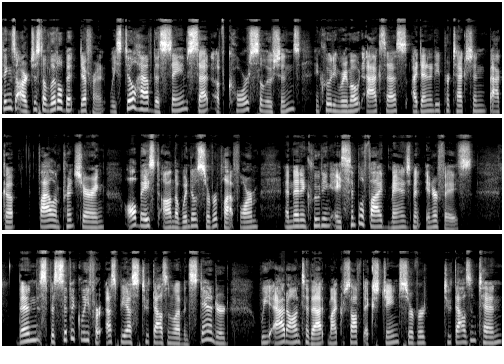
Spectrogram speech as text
things are just a little bit different. We still have the same set of core solutions, including remote access, identity protection, backup, file and print sharing, all based on the Windows Server platform, and then including a simplified management interface. Then, specifically for SBS 2011 Standard, we add on to that Microsoft Exchange Server 2010,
